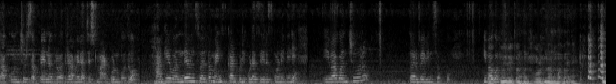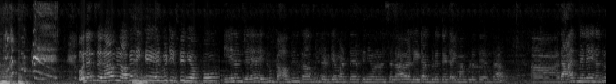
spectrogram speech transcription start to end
ಸಾಕು, ಒಂಚೂರು ಸಪ್ಪೆ ಏನಾದರೂ ಆದರೆ ಆಮೇಲೆ ಅಡ್ಜಸ್ಟ್ ಮಾಡ್ಕೊಳ್ಬೋದು. ಹಾಗೆ ಒಂದೇ ಒಂದು ಸ್ವಲ್ಪ ಮೆಣಸ್ಕಾಳು ಪುಡಿ ಕೂಡ ಸೇರಿಸ್ಕೊಂಡಿದ್ದೀನಿ. ಇವಾಗ ಒಂಚೂರು ಕರ್ಬೇವಿನ ಸೊಪ್ಪು. ಇವಾಗ ಒಂದೊಂದ್ಸಲ ವ್ಲಾಗಲ್ಲಿ ಹಿಂಗೆ ಹೇಳ್ಬಿಟ್ಟಿರ್ತೀನಿ ಅಪ್ಪು. ಏನಂದ್ರೆ ಇದು ಗಾಬ್ರಿಲ್ ಗಾಬ್ರಿಲ್ ಅಡುಗೆ ಮಾಡ್ತಾ ಇರ್ತೀನಿ ಒಂದೊಂದ್ಸಲ. ಲೇಟ್ ಆಗ್ಬಿಡುತ್ತೆ ಟೈಮ್ ಆಗ್ಬಿಡುತ್ತೆ ಅಂತ. ಅದಾದ್ಮೇಲೆ ಏನಾದ್ರು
